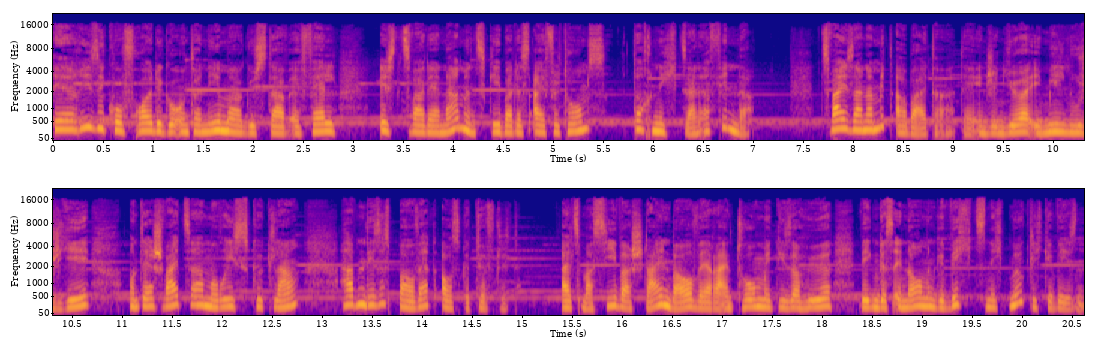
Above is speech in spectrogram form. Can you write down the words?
Der risikofreudige Unternehmer Gustave Eiffel ist zwar der Namensgeber des Eiffelturms, doch nicht sein Erfinder. Zwei seiner Mitarbeiter, der Ingenieur Émile Nougier und der Schweizer Maurice Coquelin, haben dieses Bauwerk ausgetüftelt. Als massiver Steinbau wäre ein Turm mit dieser Höhe wegen des enormen Gewichts nicht möglich gewesen.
